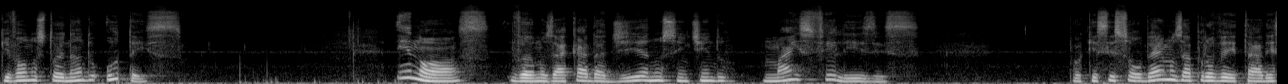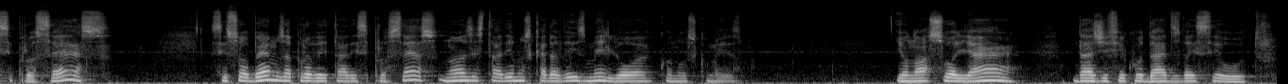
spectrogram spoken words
que vão nos tornando úteis. E nós vamos a cada dia nos sentindo mais felizes. Porque se soubermos aproveitar esse processo, se soubermos aproveitar esse processo, nós estaremos cada vez melhor conosco mesmo. E o nosso olhar das dificuldades vai ser outro.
